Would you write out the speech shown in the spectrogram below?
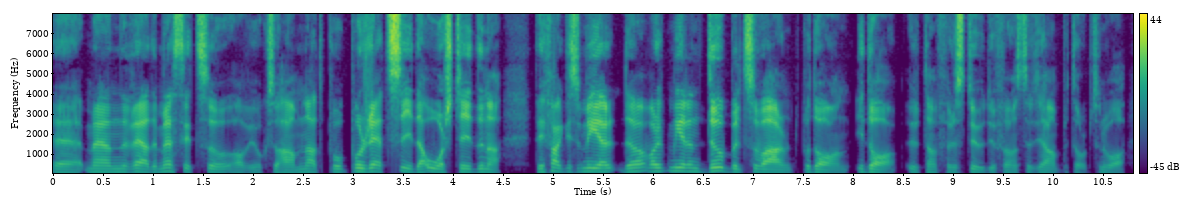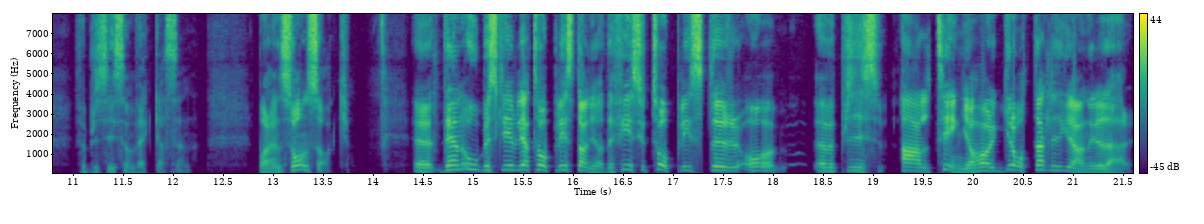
Eh, men vädermässigt så har vi också hamnat på, på rätt sida årstiderna. Det, är faktiskt mer, det har varit mer än dubbelt så varmt på dagen idag utanför studiofönstret i Ampetorp som det var för precis en vecka sedan. Bara en sån sak. Eh, den obeskrivliga topplistan, ja. Det finns ju topplistor över precis allting. Jag har grottat lite grann i det där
